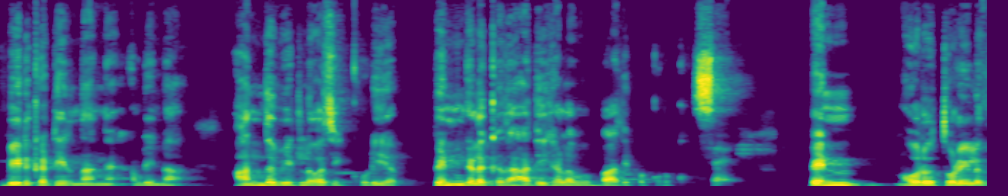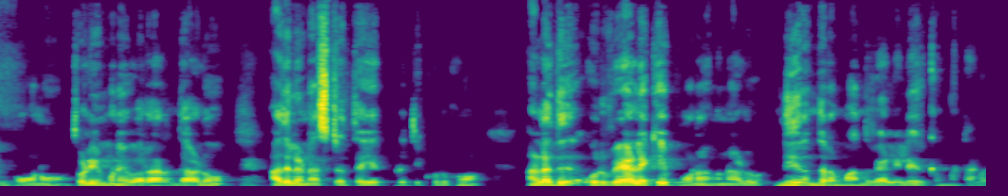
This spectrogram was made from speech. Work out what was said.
வீடு கட்டியிருந்தாங்க அப்படின்னா அந்த வீட்டில் வசிக்கக்கூடிய பெண்களுக்கு தான் அதிக அளவு பாதிப்பை கொடுக்கும் பெண் ஒரு தொழிலுக்கு போகணும் தொழில் முனைவராக இருந்தாலும். அதில் நஷ்டத்தை ஏற்படுத்தி கொடுக்கும் அல்லது ஒரு வேலைக்கே போனாங்கனாலும் நிரந்தரமாக அந்த வேலையில் இருக்க மாட்டாங்க.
